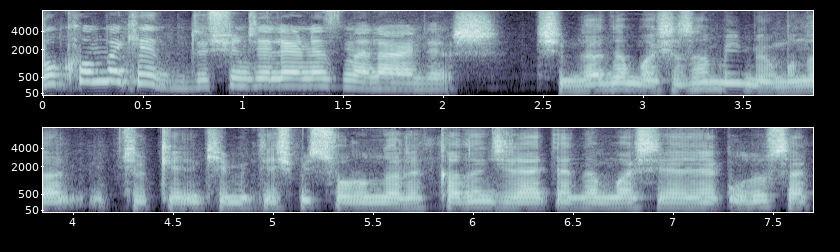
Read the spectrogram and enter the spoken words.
bu konudaki düşünceleriniz nelerdir? Şimdi nereden başlasam bilmiyorum. Bunlar Türkiye'nin kemikleşmiş sorunları. Kadın cinayetlerinden başlayacak olursak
